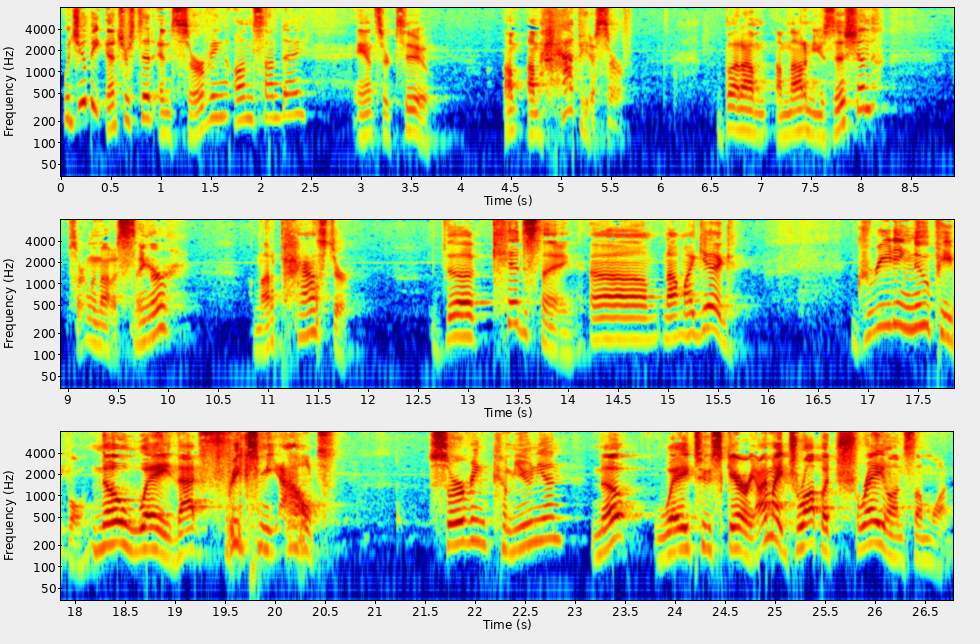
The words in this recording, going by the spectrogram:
Would you be interested in serving on Sunday? Answer two I'm, I'm happy to serve, but I'm, I'm not a musician, I'm certainly not a singer, I'm not a pastor. The kids thing, um, not my gig. Greeting new people, no way, that freaks me out. Serving communion, nope, way too scary. I might drop a tray on someone.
